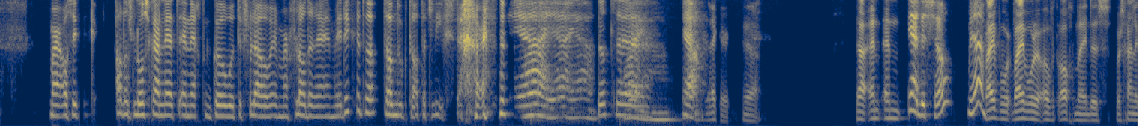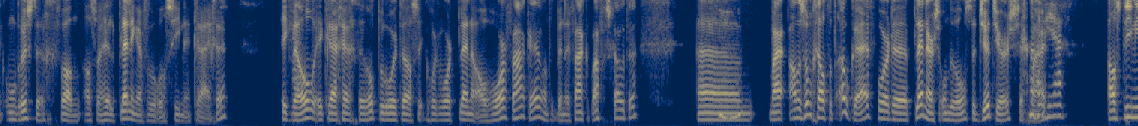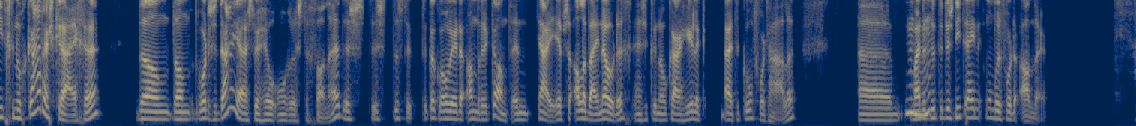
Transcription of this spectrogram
Maar als ik alles los kan letten en echt go with the flow en maar fladderen en weet ik het wat, dan doe ik dat het liefst. Ja, ja, ja. Dat, uh, Oh, ja. ja. Lekker, ja. Ja, en, en ja, dus zo. Ja. wij, wij worden over het algemeen dus waarschijnlijk onrustig van als we hele planningen voor ons zien en krijgen. Ik wel, ik krijg echt een rotberoerte als ik het woord plannen al hoor vaak, hè, want ik ben er vaak op afgeschoten. Ehm, Mhm. Maar andersom geldt dat ook hè, voor de planners onder ons, de judgers, zeg maar. Oh, ja. Als die niet genoeg kaders krijgen, dan, dan worden ze daar juist weer heel onrustig van. Hè? Dus, dus dat is natuurlijk ook wel weer de andere kant. En ja, je hebt ze allebei nodig en ze kunnen elkaar heerlijk uit de comfort halen. Ehm, Maar dat Mhm. doet er dus niet één onder voor de ander.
